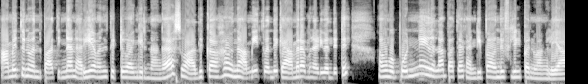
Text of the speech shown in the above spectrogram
அமித்துன்னு வந்து பார்த்தீங்கன்னா நிறைய வந்து திட்டு வாங்கியிருந்தாங்க. ஸோ அதுக்காக வந்து அமித் வந்து கேமரா முன்னாடி வந்துட்டு அவங்க பொண்ணு இதெல்லாம் பார்த்தா கண்டிப்பாக வந்து ஃபீல் பண்ணுவாங்க இல்லையா?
